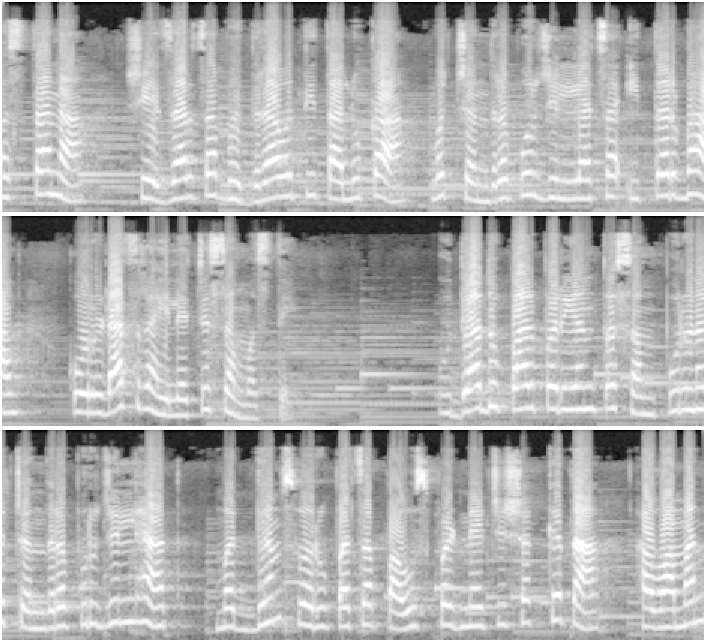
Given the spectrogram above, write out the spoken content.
असताना शेजारचा भद्रावती तालुका व चंद्रपूर जिल्ह्याचा इतर भाग कोरडाच राहिल्याचे समजते. उद्या दुपारपर्यंत संपूर्ण चंद्रपूर जिल्ह्यात मध्यम स्वरूपाचा पाऊस पडण्याची शक्यता हवामान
